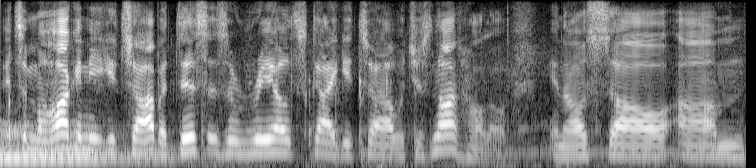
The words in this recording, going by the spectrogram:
It's a mahogany guitar, but this is a real Sky guitar, which is not hollow. You know, so um,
